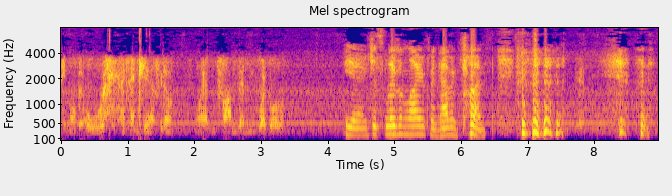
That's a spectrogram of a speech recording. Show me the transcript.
aim of it all. I think, yeah, if you don't if you're having fun, then why bother? Yeah, just living life and having fun. Yeah.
